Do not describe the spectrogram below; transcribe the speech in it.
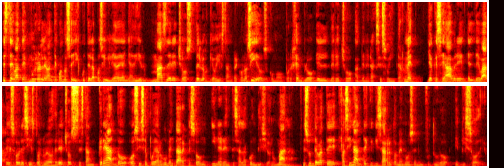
Este debate es muy relevante cuando se discute la posibilidad de añadir más derechos de los que hoy están reconocidos, como por ejemplo el derecho a tener acceso a Internet, ya que se abre el debate sobre si estos nuevos derechos se están creando o si se puede argumentar que son inherentes a la condición humana. Es un debate fascinante que quizás retomemos en un futuro episodio.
